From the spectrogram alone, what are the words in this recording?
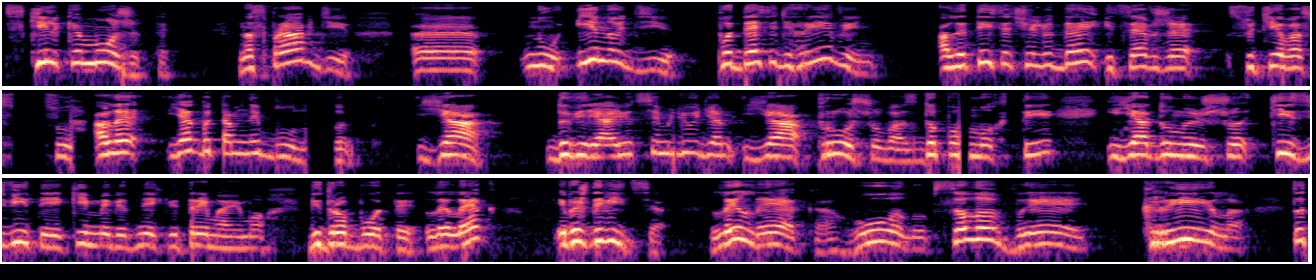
Скільки можете? Насправді, е, ну, іноді по 10 гривень, але тисячі людей, і це вже суттєва сума. Але як би там не було, я довіряю цим людям, я прошу вас допомогти. І я думаю, що ті звіти, які ми від них відтримаємо від роботи лелек, і ви ж дивіться, лелека, голуб, соловей, крила. Тут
